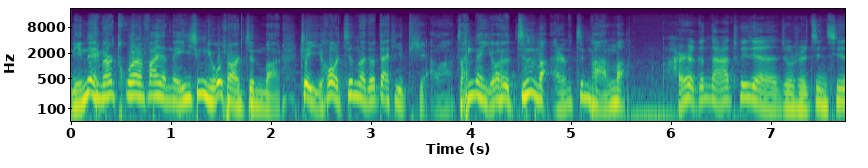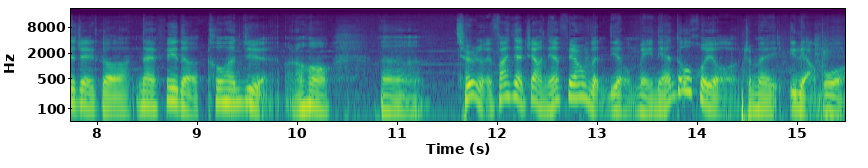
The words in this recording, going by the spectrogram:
你那边突然发现那一星球全是金子，这以后金子就代替铁了，咱那以后就金碗什么金盘子。还是跟大家推荐就是近期的这个奈飞的科幻剧，然后，呃，其实你会发现这两年非常稳定，每年都会有这么一两部，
